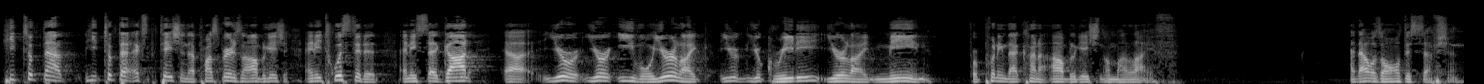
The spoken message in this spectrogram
he took that, he took that expectation that prosperity is an obligation and he twisted it and he said, God, uh, you're, you're evil. You're like, you're, you're greedy. You're like mean for putting that kind of obligation on my life. And that was all deception.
